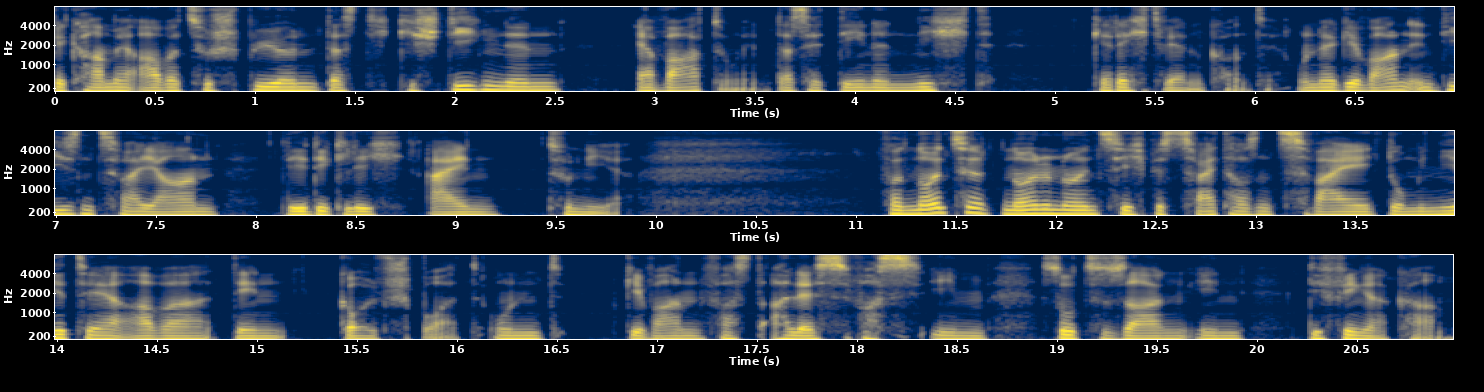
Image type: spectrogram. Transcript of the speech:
bekam er aber zu spüren, dass die gestiegenen Erwartungen, dass er denen nicht gerecht werden konnte. Und er gewann in diesen zwei Jahren lediglich ein Turnier. Von 1999 bis 2002 dominierte er aber den Golfsport und gewann fast alles, was ihm sozusagen in die Finger kam.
